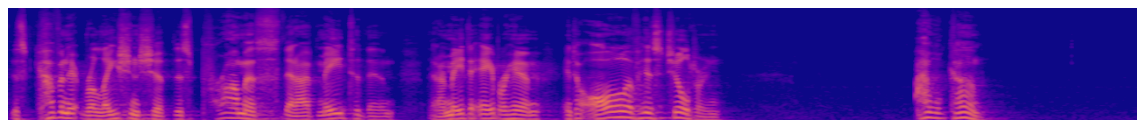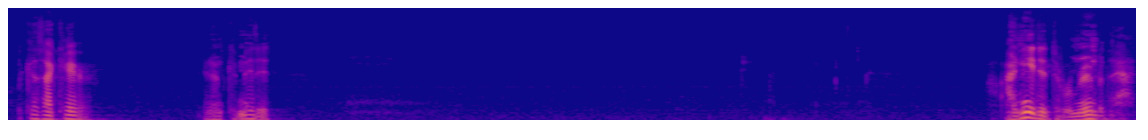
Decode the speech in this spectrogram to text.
this covenant relationship, this promise that I've made to them, that I made to Abraham and to all of his children, I will come because I care and I'm committed. I needed to remember that.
